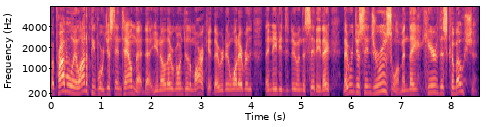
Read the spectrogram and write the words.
but probably a lot of people were just in town that day. You know, they were going to the market. They were doing whatever they needed to do in the city. They, they were just in Jerusalem and they hear this commotion.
